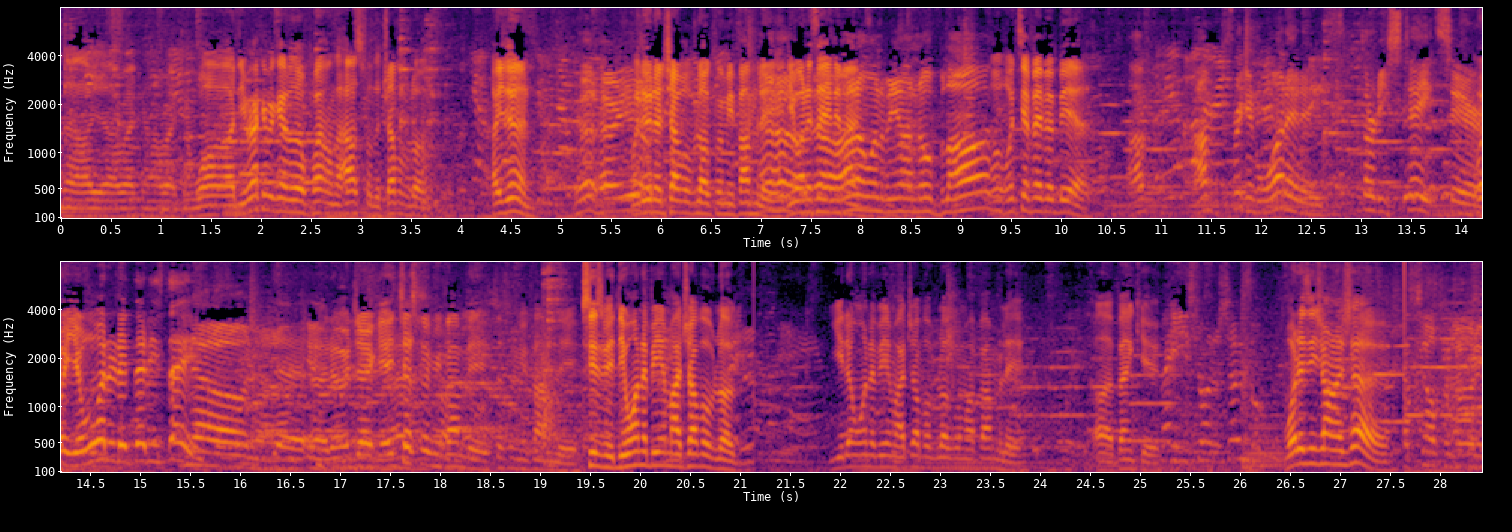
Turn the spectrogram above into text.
No, yeah, I reckon, I reckon. Well, uh, do you reckon we get a little point on the house for the travel vlog? How you doing? Good, how are you? We're doing a travel vlog for my family. No, do you want to say anything? I don't want to be on no blog. What- What's your favorite beer? I'm, I'm freaking wanted in 30 states here. Wait, you ordered it 30 states? No, no. Yeah, no, no, I'm joking. It's just for my family. It's just for my family. Excuse me, do you want to be in my travel vlog? You don't want to be in my travel vlog with my family? Uh, thank you. He's trying to show something. What is he trying to show? Self-promoting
